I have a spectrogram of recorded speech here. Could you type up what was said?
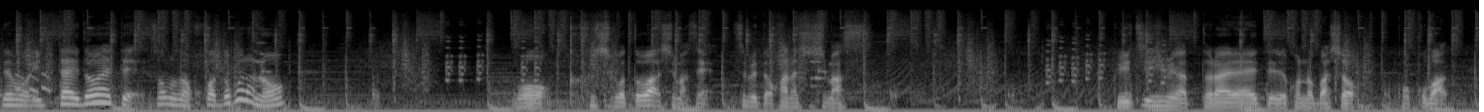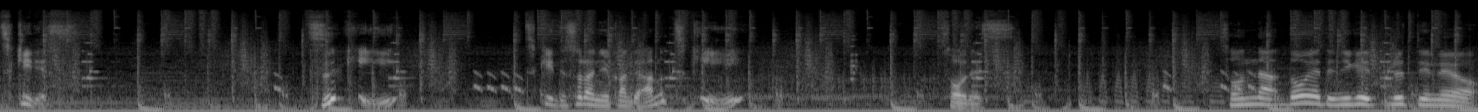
でも一体どうやってそもそもここはどこなの？もう隠し事はしません。全てお話しします。ピーチ姫が捕らえられているこの場所ここは月です。月？月って空に浮かんであの月？そうです。そんなどうやって逃げるっていうのよ。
